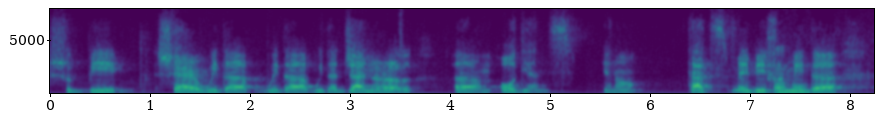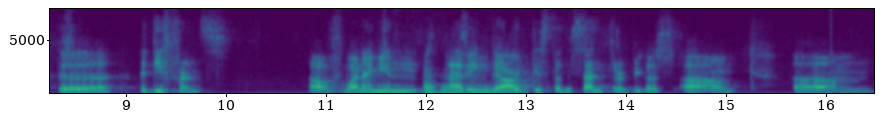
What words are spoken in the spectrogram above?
should be shared with a with a with a general um, audience. You know, that's maybe for mm-hmm. me the the the difference of when I mean mm-hmm. having mm-hmm. the artist at the center because um, um,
